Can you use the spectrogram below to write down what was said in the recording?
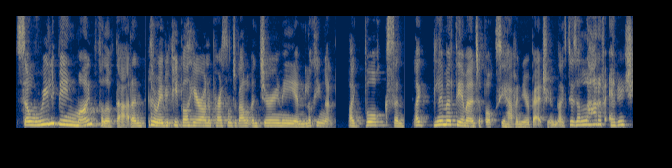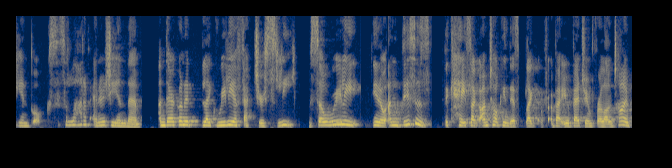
So really being mindful of that. And there may be people here on a personal development journey and looking at like books and like limit the amount of books you have in your bedroom. Like there's a lot of energy in books. There's a lot of energy in them. And they're going to like really affect your sleep. So really, you know, and this is the case, like I'm talking this like about your bedroom for a long time,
